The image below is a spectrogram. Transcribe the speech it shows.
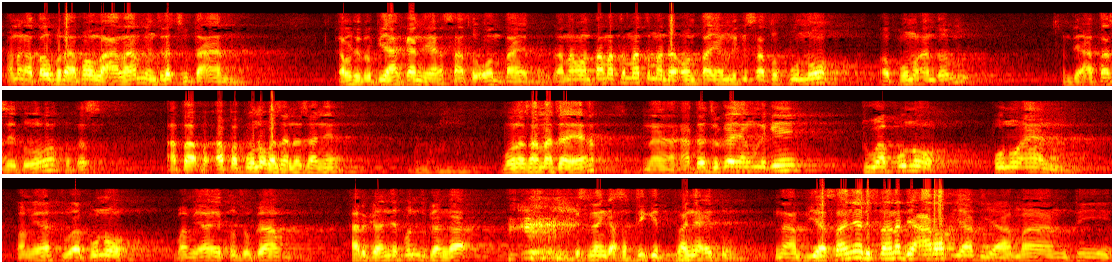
Anda nggak tahu berapa Allah alam yang jelas jutaan. Kalau dirupiahkan ya satu onta itu. Karena onta macam-macam ada onta yang memiliki satu punuk, oh, punuk antum di atas itu, atas apa apa punuk bahasa Indonesianya? Punuk sama aja ya. Nah, ada juga yang memiliki dua punuk, punuan. Paham ya? Dua punuk. Paham ya? Itu juga harganya pun juga enggak istilahnya enggak sedikit, banyak itu. Nah, biasanya di sana di Arab ya, di Yaman, di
